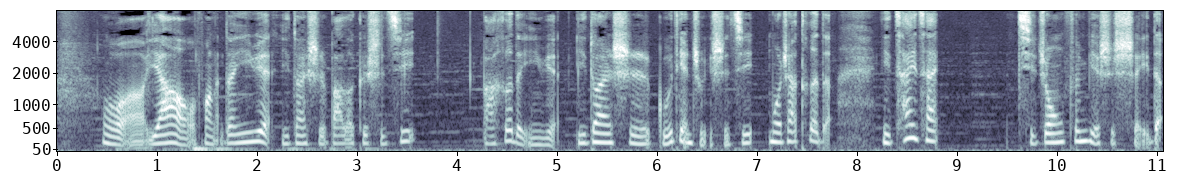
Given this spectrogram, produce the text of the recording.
我要放两段音乐，一段是巴洛克时期巴赫的音乐，一段是古典主义时期莫扎特的。你猜一猜，其中分别是谁的？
